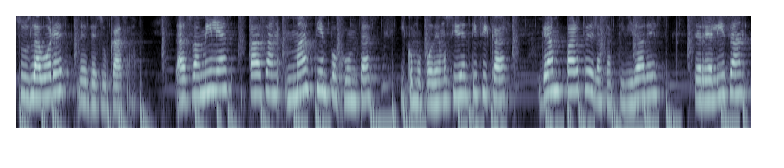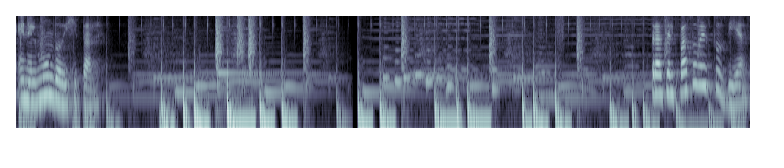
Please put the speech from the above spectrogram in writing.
sus labores desde su casa. Las familias pasan más tiempo juntas y como podemos identificar, gran parte de las actividades se realizan en el mundo digital. Tras el paso de estos días,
